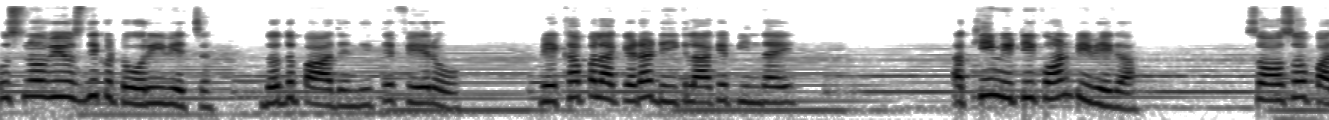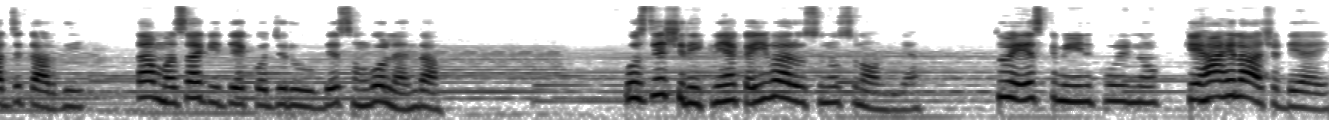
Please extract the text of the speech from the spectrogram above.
ਉਸ ਨੂੰ ਵੀ ਉਸ ਦੀ ਕਟੋਰੀ ਵਿੱਚ ਦੁੱਧ ਪਾ ਦਿੰਦੀ ਤੇ ਫਿਰ ਉਹ, ਵੇਖਾ ਭਲਾ ਕਿਹੜਾ ਢੀਕ ਲਾ ਕੇ ਪੀਂਦਾ ਏ? ਅੱਖੀ ਮਿੱਟੀ ਕੌਣ ਪੀਵੇਗਾ? ਸੌ ਸੌ ਪੱਜ ਕਰਦੀ, ਤਾਂ ਮਸਾ ਕਿਤੇ ਕੁਝ ਰੂਪ ਦੇ ਸੰਗੋ ਲੈਂਦਾ। ਉਸ ਦੀਆਂ ਸ਼ਰੀਕਣੀਆਂ ਕਈ ਵਾਰ ਉਸ ਨੂੰ ਸੁਣਾਉਂਦੀਆਂ, ਤੂੰ ਇਸ ਕਮੀਨ ਕੁੜੀ ਨੂੰ ਕਿਹਾ ਹਿਲਾ ਛੱਡਿਆ ਏ?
